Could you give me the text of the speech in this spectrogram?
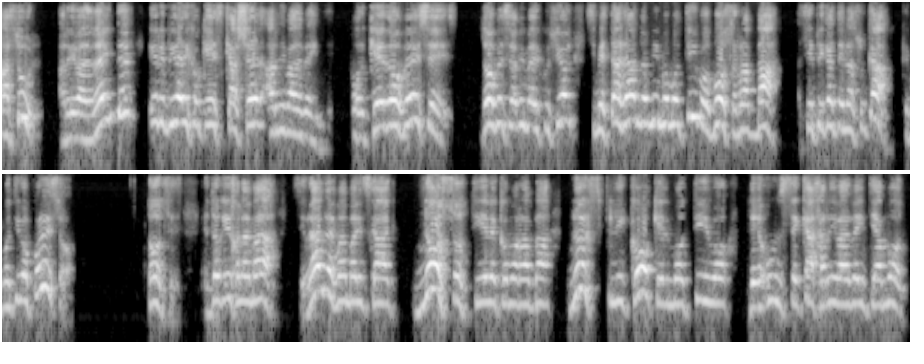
pasul arriba de 20 y Ripida dijo que es kasher arriba de 20. ¿Por qué dos veces? Dos veces la misma discusión. Si me estás dando el mismo motivo, vos, Rabba, así explicaste el azúcar, ¿qué motivo por eso? Entonces, esto que dijo la Emara, si Branda Juan Baritzhak no sostiene como Rabba, no explicó que el motivo de un secaje arriba de 20 amot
